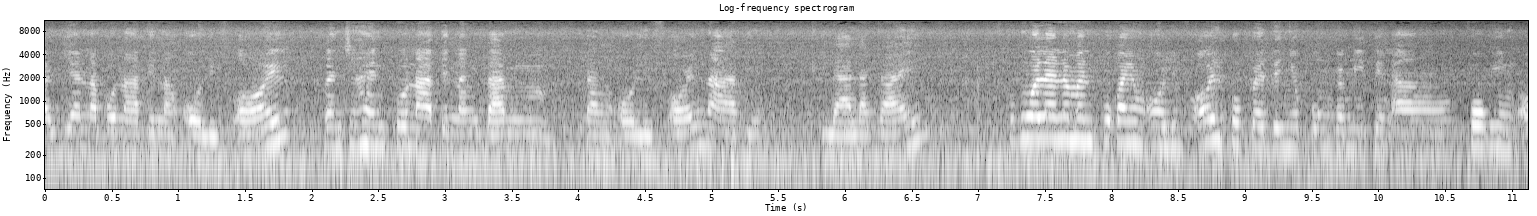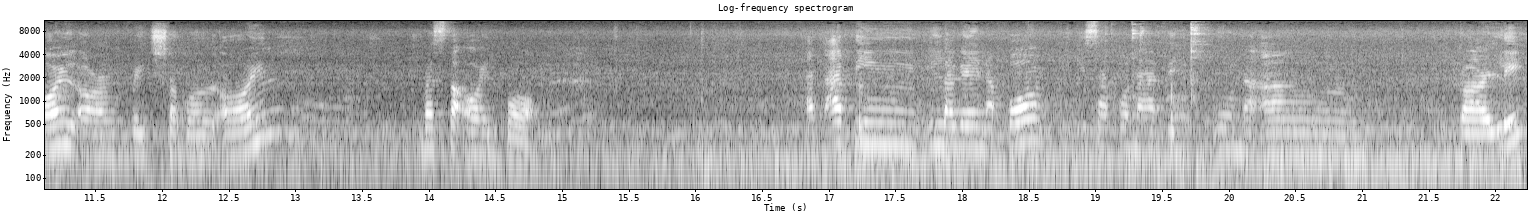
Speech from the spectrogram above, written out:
lagyan na po natin ng olive oil. Tansyahin po natin ng dami ng olive oil na ating ilalagay. Kung wala naman po kayong olive oil, po pwede nyo pong gamitin ang cooking oil or vegetable oil. Basta oil po. At ating ilagay na po, isa po natin una ang garlic.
